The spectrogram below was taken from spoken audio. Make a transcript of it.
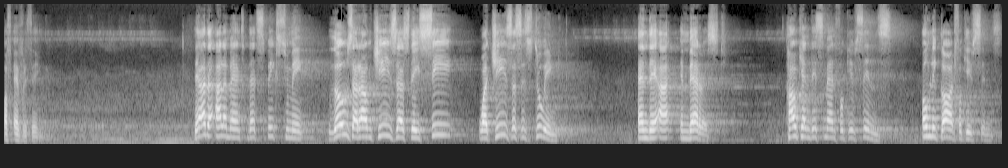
of everything. The other element that speaks to me those around Jesus, they see what Jesus is doing and they are embarrassed. How can this man forgive sins? Only God forgives sins.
